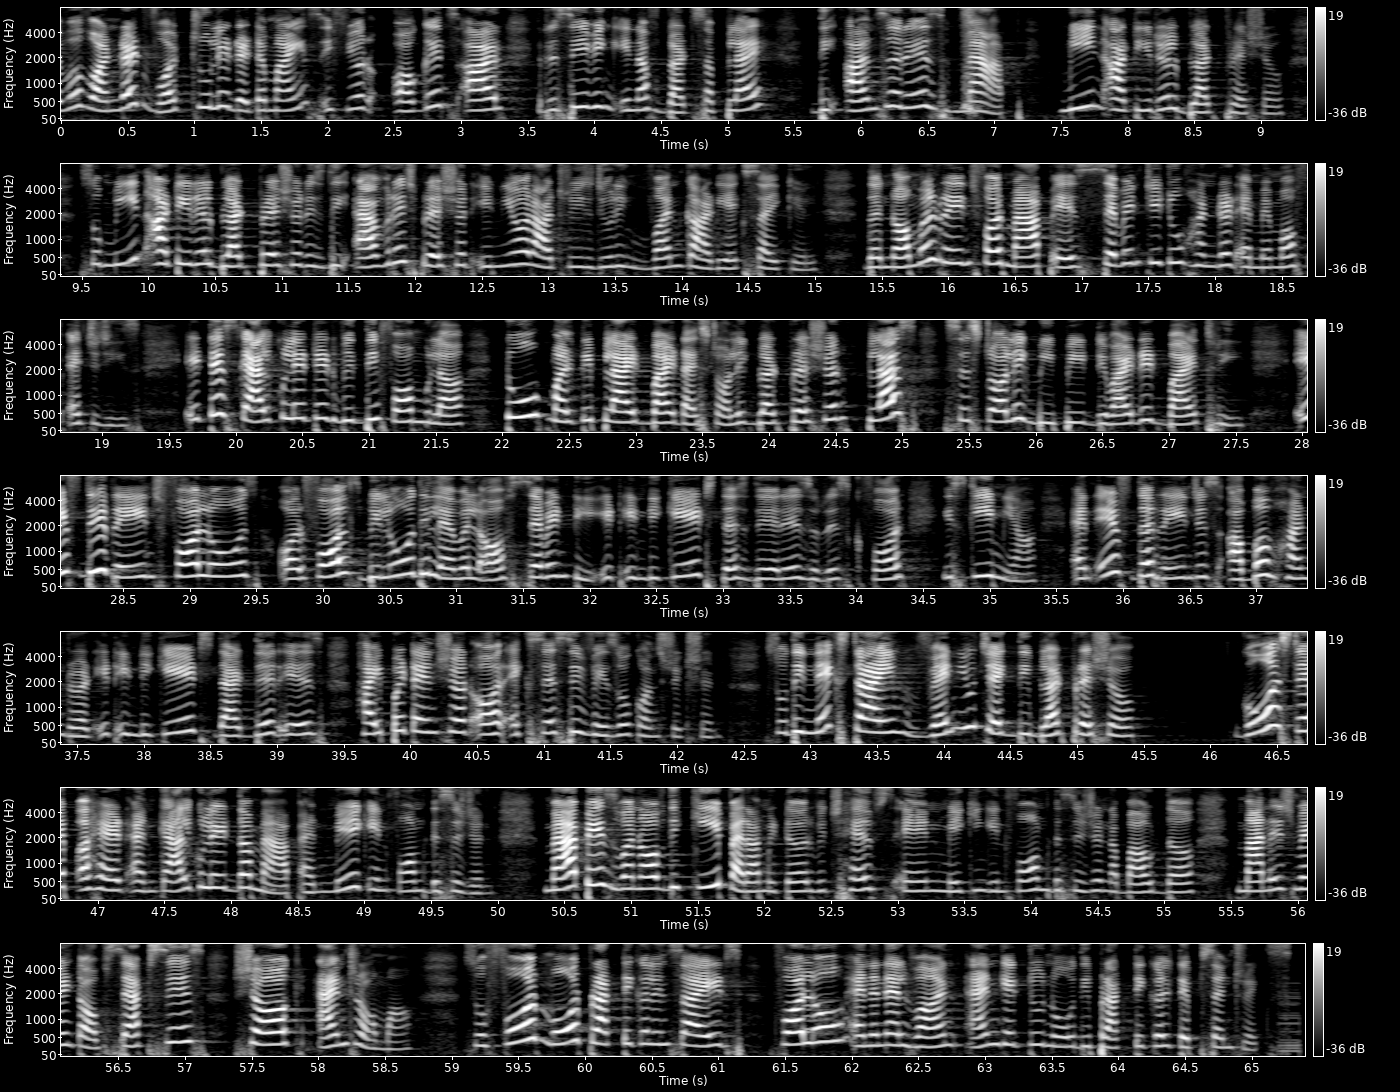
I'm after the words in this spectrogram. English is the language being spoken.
ever wondered what truly determines if your organs are receiving enough blood supply? The answer is MAP, mean arterial blood pressure. So mean arterial blood pressure is the average pressure in your arteries during one cardiac cycle. The normal range for MAP is 70 to 100 mm of Hg's. It is calculated with the formula 2 multiplied by diastolic blood pressure plus systolic BP divided by 3. If the range follows or falls below the level of 70, it indicates that there is risk for ischemia. And if the range is above 100, it indicates that there is hypertension or excessive vasoconstriction. So the next time when you check the blood pressure, Go a step ahead and calculate the map and make informed decision. Map is one of the key parameter which helps in making informed decision about the management of sepsis, shock and trauma. So for more practical insights, follow NNL1 and get to know the practical tips and tricks.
